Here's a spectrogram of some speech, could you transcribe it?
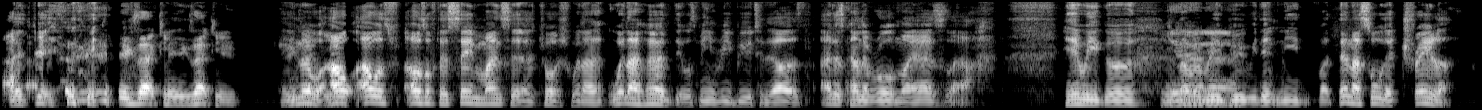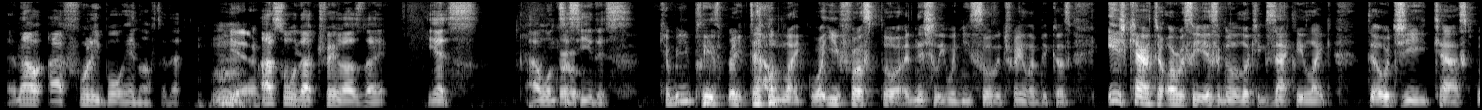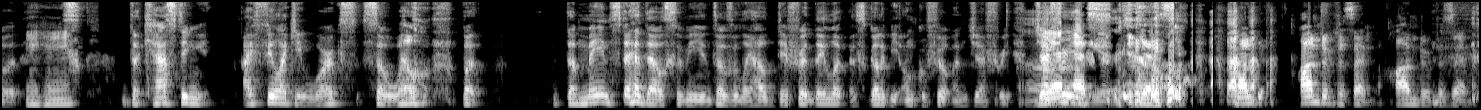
legit, legit. exactly, exactly. You know what? I, I was I was of the same mindset as Josh when I when I heard it was being rebooted. I was I just kind of rolled my eyes. Like, ah, here we go, another Yeah. reboot we didn't need. But then I saw the trailer, and now I fully bought in. After that, Mm. Yeah. I saw that trailer. I was like, yes, I want to see this. Can we please break down like what you first thought initially when you saw the trailer? Because each character obviously isn't going to look exactly like the OG cast, but hmm the casting, I feel like it works so well. But the main standouts for me in terms of like how different they look, it's to be Uncle Phil and Jeffrey. Uh, Jeffrey- Yes, yes, hundred percent, hundred percent.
